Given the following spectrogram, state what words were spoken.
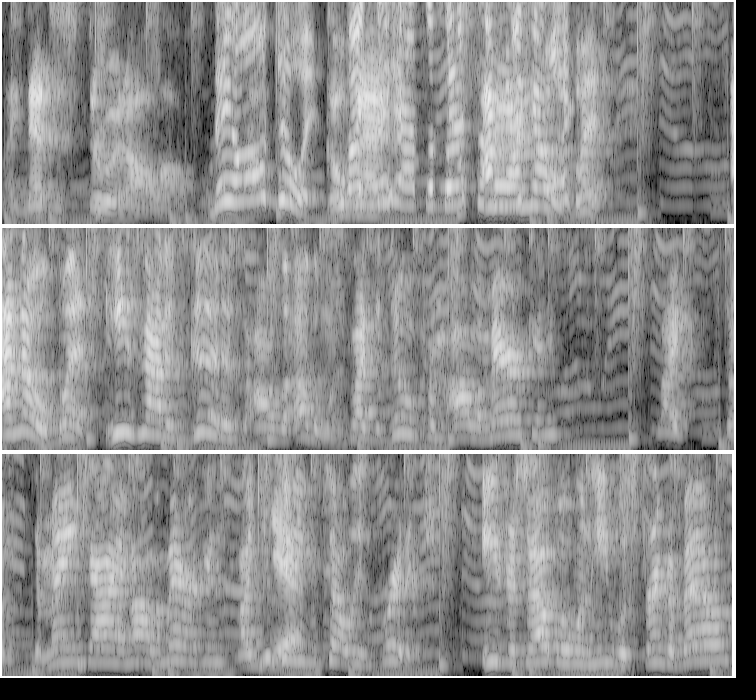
Like that just threw it all off. they all do it Go like back. they have the best I, mean, I know, accent. but I know, but he's not as good as all the other ones. Like the dude from All American, like the, the main guy in All American, like you Yeah. can't even tell he's British. Idris Elba when he was Stringer Bell,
